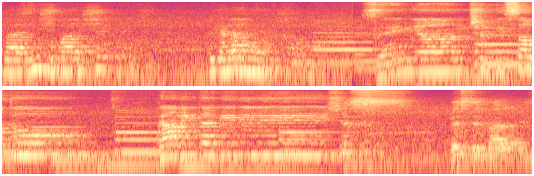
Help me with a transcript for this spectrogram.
ואז מישהו בא בשקט וגנב מהם את החלומות. זה עניין של הישרדות, festival is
